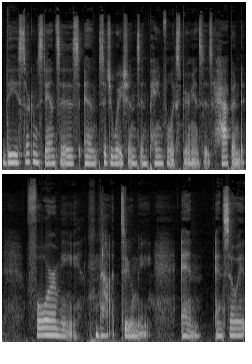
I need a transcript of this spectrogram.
These circumstances and situations and painful experiences happened for me, not to me. And and so it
